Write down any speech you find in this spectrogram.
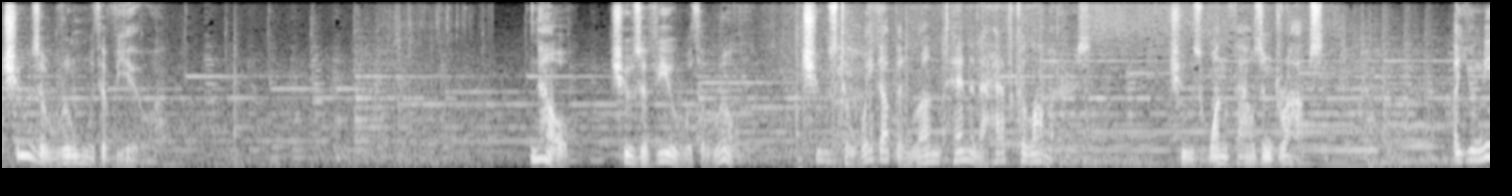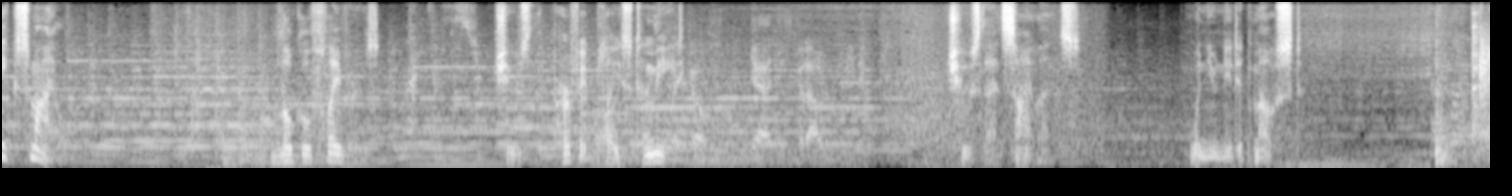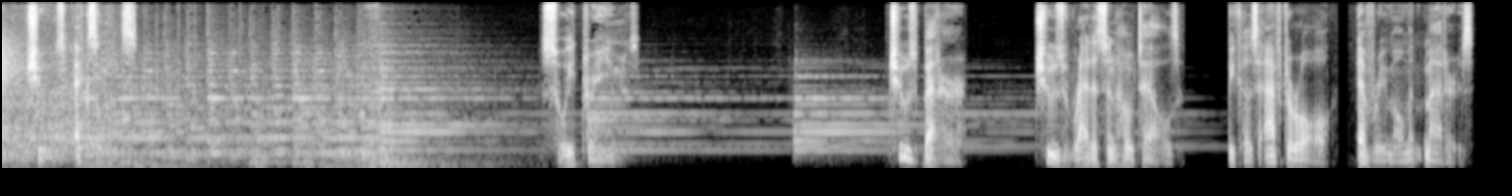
Choose a room with a view. No, choose a view with a room. Choose to wake up and run 10 and a half kilometers. Choose 1,000 drops. A unique smile. Local flavors. Choose the perfect place to meet. Yeah, just got out of the meeting. Choose that silence when you need it most. Choose excellence. Sweet dreams. Choose better. Choose Radisson Hotels because after all, every moment matters.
